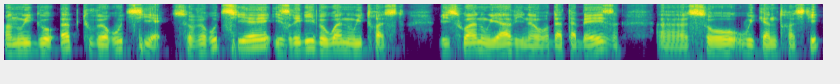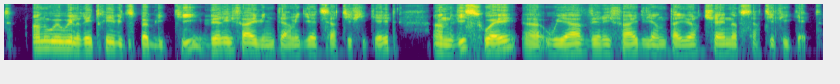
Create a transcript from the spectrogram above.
and we go up to the root CA. So the root CA is really the one we trust. This one we have in our database, uh, so we can trust it and we will retrieve its public key, verify the intermediate certificate, and this way uh, we have verified the entire chain of certificate.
